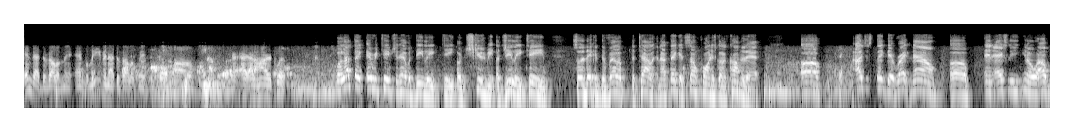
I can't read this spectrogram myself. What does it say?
in that development and believe in that development um, at, at a higher clip. Well, I think every team should have a D League team, or excuse me, a G League team, so that they can develop the talent. And I think at some point it's going to come to that. Uh, I just think that right now, uh, and actually, you know, I'll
